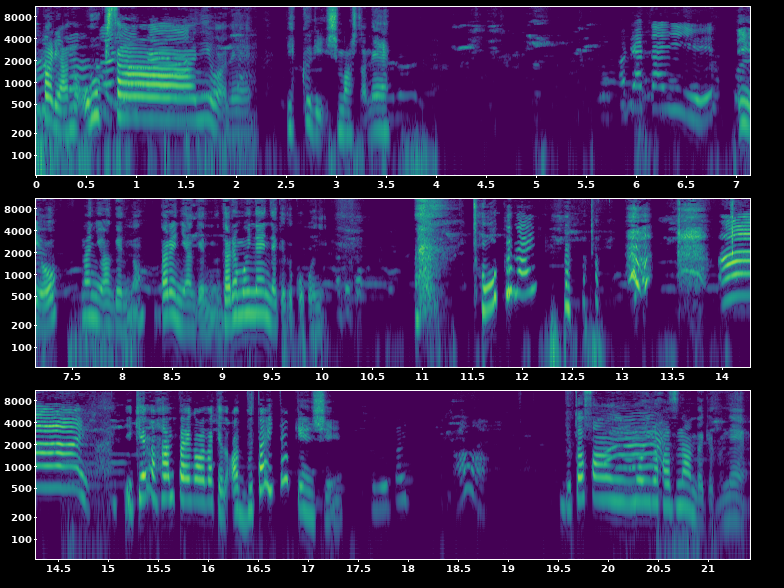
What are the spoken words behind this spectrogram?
っぱりあの大きさにはね、びっくりしましたね。あげたい。いいよ。何をあげるの？誰にあげるの？誰もいないんだけど、ここに。遠くない？おーい。池の反対側だけど、あ、豚いた？豚さんもいるはずなんだけどね。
